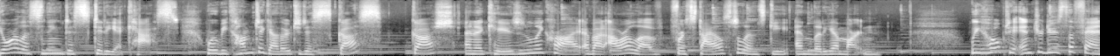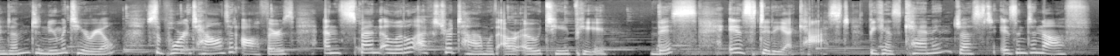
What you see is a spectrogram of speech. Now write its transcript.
You're listening to Stydia Cast, where we come together to discuss, gush, and occasionally cry about our love for Stiles Stilinski and Lydia Martin. We hope to introduce the fandom to new material, support talented authors, and spend a little extra time with our OTP. This is Stydia Cast, because canon just isn't enough.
